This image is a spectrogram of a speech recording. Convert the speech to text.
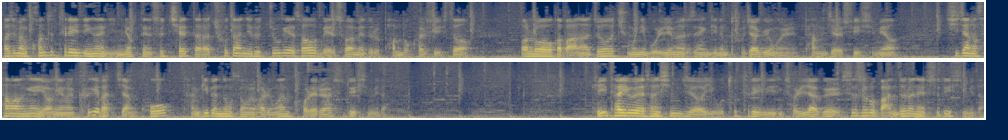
하지만 quant trading은 입력된 수치에 따라 초단위로 쪼개서 매수와 매도를 반복할 수 있어 팔로워가 많아져 주문이 몰리면서 생기는 부작용을 방지할 수 있으며 시장 상황에 영향을 크게 받지 않고 단기 변동성을 활용한 거래를 할 수도 있습니다. 게이트IO에선 심지어 이 auto trading 전략을 스스로 만들어낼 수도 있습니다.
